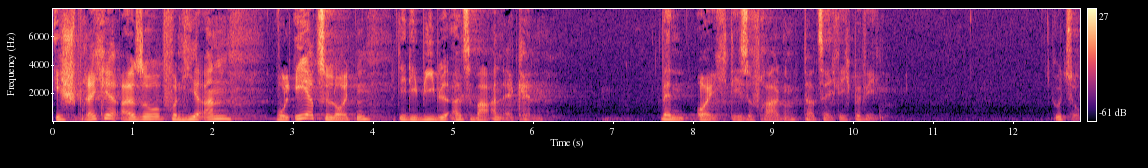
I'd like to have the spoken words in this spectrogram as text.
Ich spreche also von hier an wohl eher zu Leuten, die die Bibel als wahr anerkennen, wenn euch diese Fragen tatsächlich bewegen. Gut so.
